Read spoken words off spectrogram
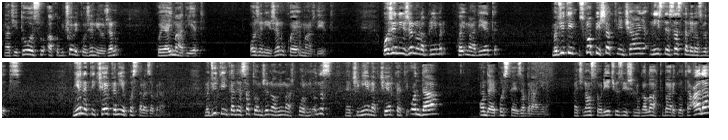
Znači to su, ako bi čovjek oženio ženu koja ima dijete, oženi ženu koja ima dijete. Oženi ženu, na primjer, koja ima dijete, međutim, sklopiš akt vjenčanja, niste sastali razvedati se. Njena ti čerka nije postala zabranjena. Međutim, kada sa tom ženom imaš polni odnos, znači nije čerka ti onda, onda je postaje zabranjena. Znači na osnovu riječi uzvišenog Allah, tabaraka wa ta'ala,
